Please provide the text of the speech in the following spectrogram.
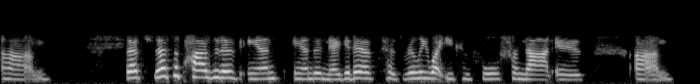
Um, that's that's a positive and and a negative because really what you can pull from that is um,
